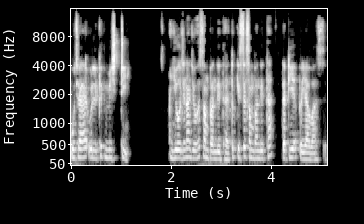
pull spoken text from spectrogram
पूछ रहा है उल्लिखित मिष्टी। योजना जो है संबंधित है। तो किससे संबंधित था तटीय पर्यावास से।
